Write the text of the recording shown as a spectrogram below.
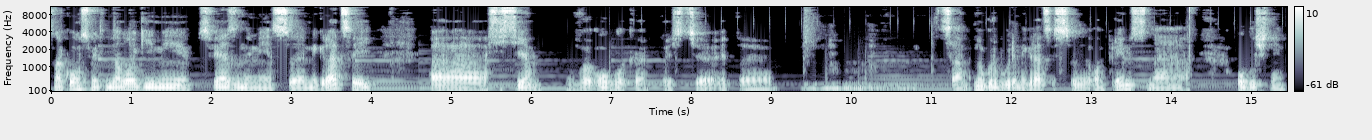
знаком с методологиями, связанными с миграцией э, систем в облако. То есть э, это сам, ну, грубо говоря, миграция с on-premise на облачные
